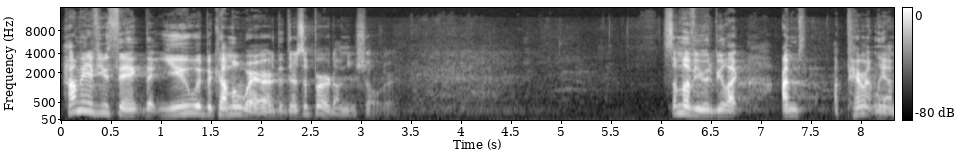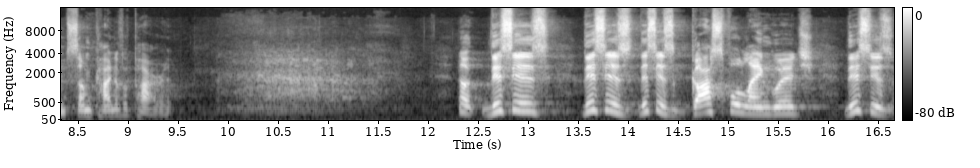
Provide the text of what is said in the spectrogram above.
How many of you think that you would become aware that there's a bird on your shoulder? Some of you would be like, I'm apparently I'm some kind of a pirate. no, this is this is this is gospel language. This is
